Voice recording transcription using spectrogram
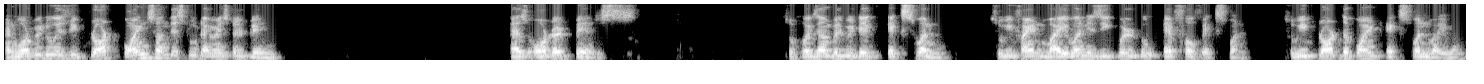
And what we do is we plot points on this two-dimensional plane as ordered pairs. So for example, we take x1. So we find y1 is equal to f of x1. So we plot the point x1, y1.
